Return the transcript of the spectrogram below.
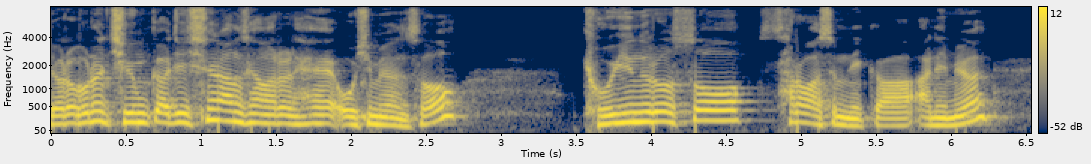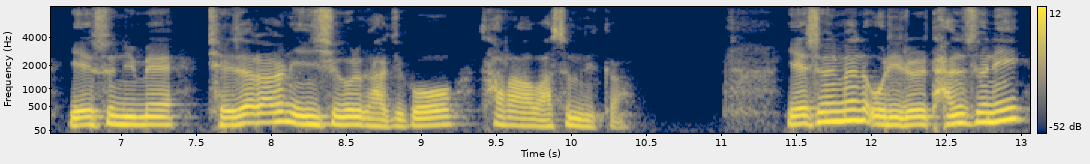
여러분은 지금까지 신앙생활을 해 오시면서 교인으로서 살아왔습니까? 아니면 예수님의 제자라는 인식을 가지고 살아왔습니까? 예수님은 우리를 단순히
